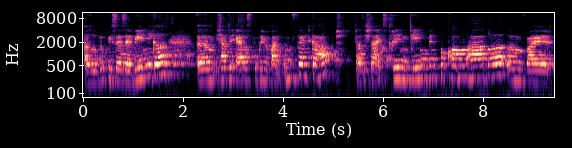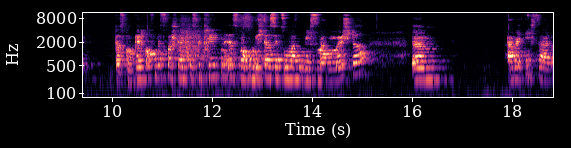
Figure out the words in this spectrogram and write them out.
also wirklich sehr, sehr wenige. Ähm, ich hatte eher das Problem mit meinem Umfeld gehabt, dass ich da extremen Gegenwind bekommen habe, ähm, weil das komplett auf Missverständnis getreten ist, warum ich das jetzt so mache, wie ich es machen möchte. Ähm, aber ich sage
